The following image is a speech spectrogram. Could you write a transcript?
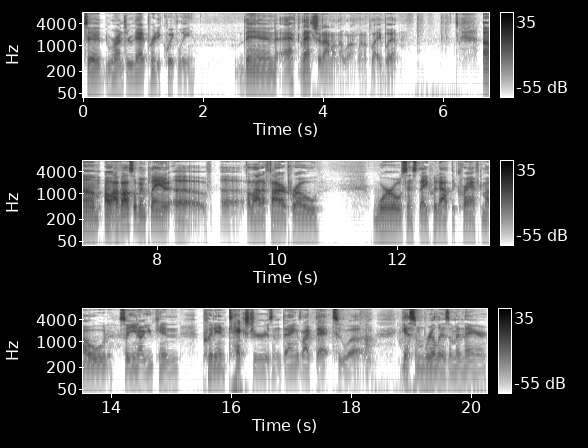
to run through that pretty quickly. Then after that shit i don't know what i'm gonna play but um oh i've also been playing uh, uh a lot of fire pro world since they put out the craft mode. So, you know, you can put in textures and things like that to uh, get some realism in there.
